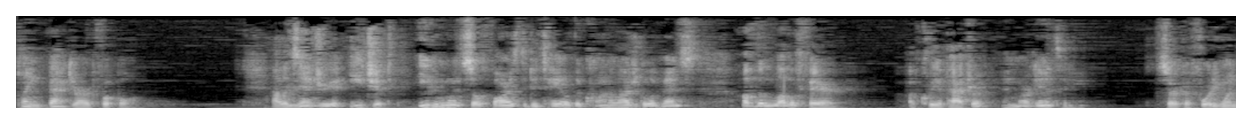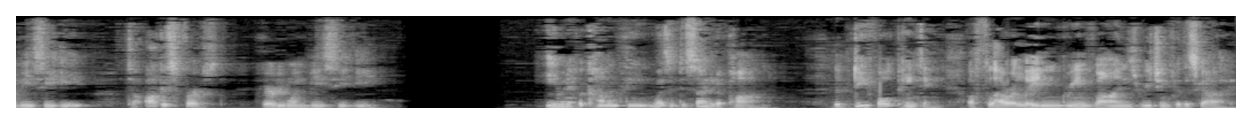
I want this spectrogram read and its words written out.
playing backyard football. Alexandria, Egypt even went so far as to detail the chronological events of the love affair of Cleopatra and Mark Antony, circa 41 BCE to August 1st, 31 BCE. Even if a common theme wasn't decided upon, the default painting of flower laden green vines reaching for the sky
